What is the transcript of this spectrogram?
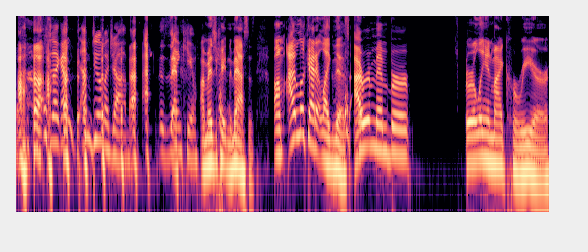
She's like, I'm, I'm doing my job. Thank you. I'm educating the masses. Um, I look at it like this. I remember early in my career,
